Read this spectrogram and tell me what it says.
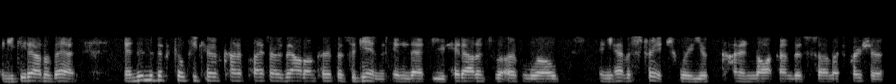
and you get out of that, and then the difficulty curve kind of plateaus out on purpose again in that you head out into the open world and you have a stretch where you're kind of not under so much pressure.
